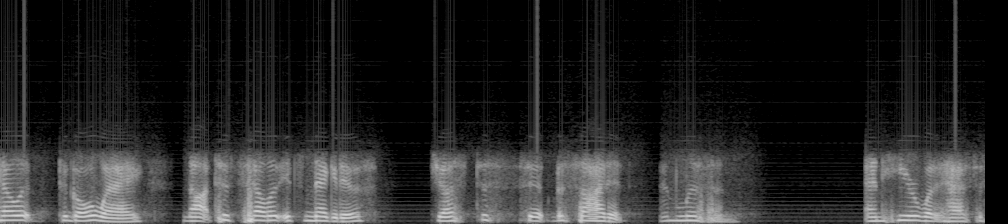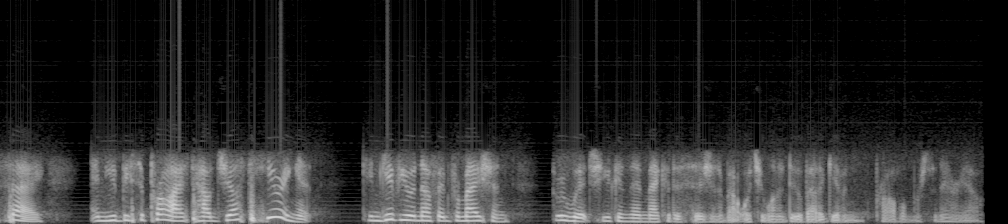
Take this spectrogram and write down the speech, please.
tell it to go away, not to tell it it's negative, just to sit beside it and listen and hear what it has to say. And you'd be surprised how just hearing it can give you enough information through which you can then make a decision about what you want to do about a given problem or scenario.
